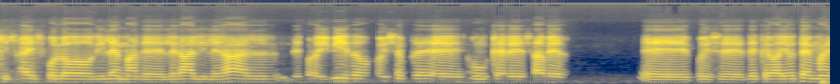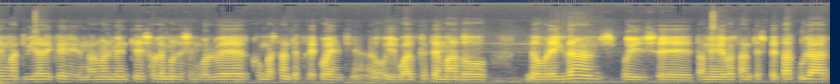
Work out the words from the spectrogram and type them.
quizáis polo dilema de legal ilegal, de prohibido, pois sempre un quere saber eh, pois, eh, de que vai o tema é unha actividade que normalmente solemos desenvolver con bastante frecuencia. O igual que o tema do, do breakdance, pois eh, tamén é bastante espectacular,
